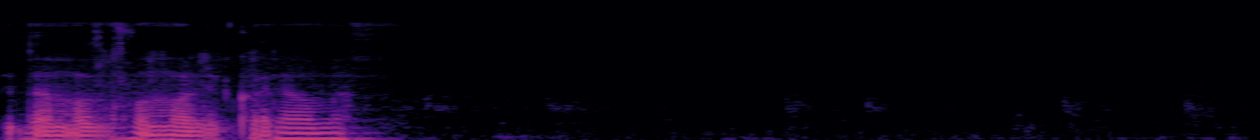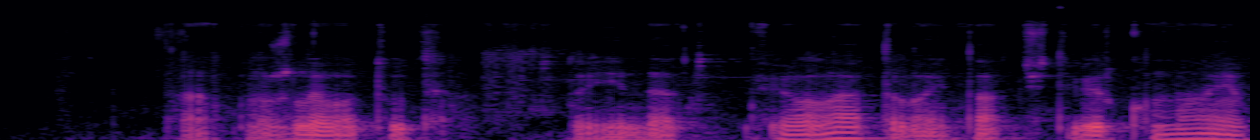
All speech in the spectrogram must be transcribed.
Підемо з двома лікарями. Так, можливо, тут доїде фіолетовий. Так, четвірку маємо.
